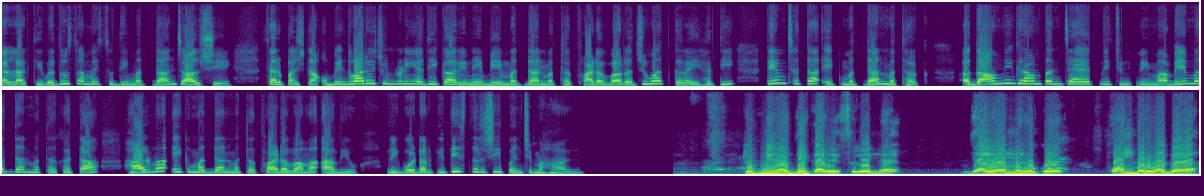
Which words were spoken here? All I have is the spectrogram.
કલાકથી વધુ સમય સુધી મતદાન ચાલશે. સરપંચના ઉમેદવારે ચૂંટણી અધિકારીને બે મતદાન મથક ફાળવવા રજૂઆત કરાઈ હતી, તેમ છતાં એક મતદાન મથક અગાઉની ગ્રામ પંચાયતની ચૂંટણીમાં બે મતદાન મથક હતા. હાલમાં એક મતદાન મથક ફાળવવામાં આવ્યું. રિપોર્ટર દરજી, પંચમહાલ. ચૂંટણી અધિકારી શ્રીને જ્યારે અમે લોકો ફોર્મ ભરવા ગયા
